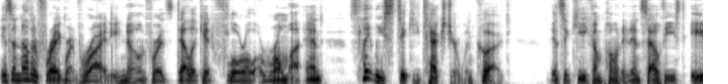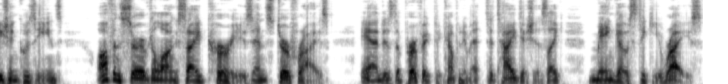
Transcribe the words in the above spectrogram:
is another fragrant variety known for its delicate floral aroma and slightly sticky texture when cooked. It's a key component in Southeast Asian cuisines, often served alongside curries and stir fries and is the perfect accompaniment to Thai dishes like mango sticky rice.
